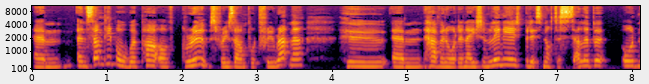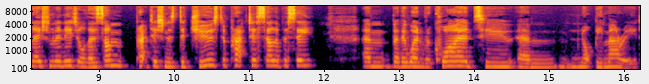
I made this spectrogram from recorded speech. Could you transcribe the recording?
Um, and some people were part of groups, for example, Triratna, who um, have an ordination lineage, but it's not a celibate ordination lineage, although some practitioners did choose to practice celibacy um, but they weren't required to um, not be married.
